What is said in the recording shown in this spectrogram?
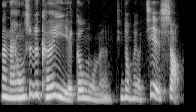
那乃红是不是可以也跟我们听众朋友介绍？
